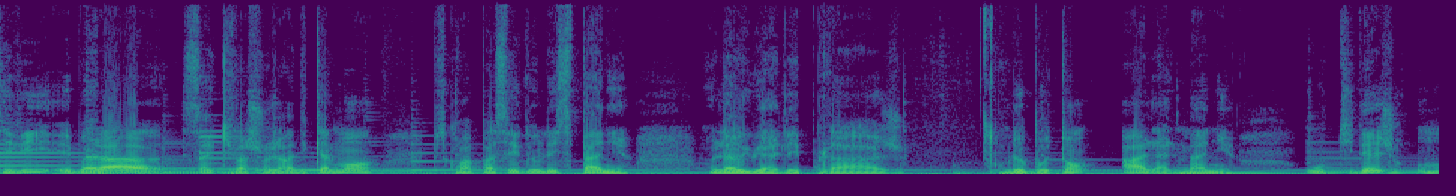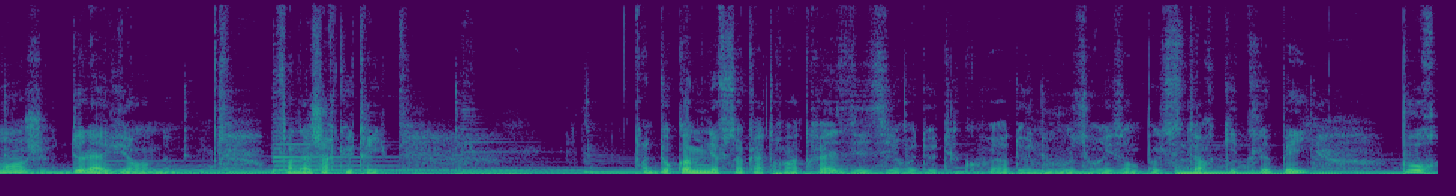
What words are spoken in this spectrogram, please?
Séville. Et ben là, c'est vrai qu'il va changer radicalement, hein, puisqu'on va passer de l'Espagne, là où il y a les plages, le beau temps, à l'Allemagne, où au petit-déj on mange de la viande, enfin de la charcuterie. Donc en 1993, désireux de découvrir de nouveaux horizons, Polster quitte le pays pour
